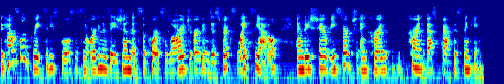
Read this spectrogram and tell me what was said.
The Council of Great City Schools is an organization that supports large urban districts like Seattle, and they share research and current, current best practice thinking.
